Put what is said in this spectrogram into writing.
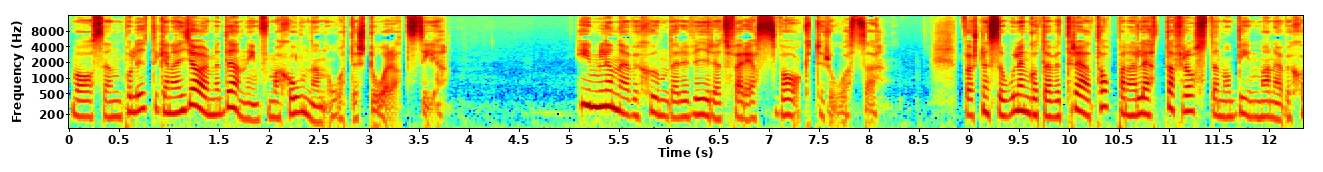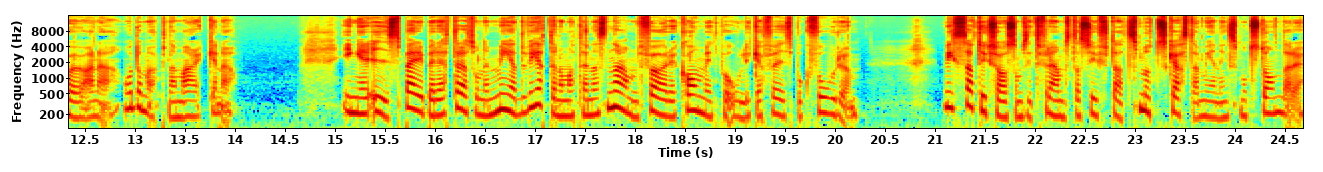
Vad sen politikerna gör med den informationen återstår att se. Himlen över Sjundareviret färgas svagt rosa. Först när solen gått över trädtopparna lättar frosten och dimman över sjöarna och de öppna markerna. Inger Isberg berättar att hon är medveten om att hennes namn förekommit på olika Facebookforum. Vissa tycks ha som sitt främsta syfte att smutskasta meningsmotståndare.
